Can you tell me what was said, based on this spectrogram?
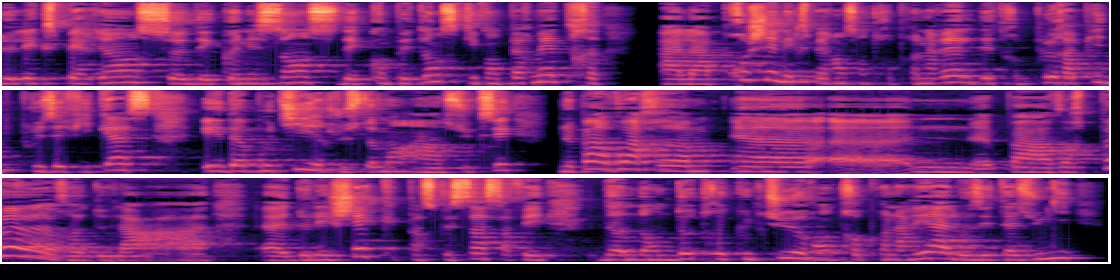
de l'expérience, des connaissances, des compétences qui vont permettre à la prochaine expérience entrepreneuriale d'être plus rapide, plus efficace et d'aboutir justement à un succès. Ne pas avoir, ne pas avoir peur de la de l'échec parce que ça, ça fait dans d'autres cultures entrepreneuriales aux États-Unis,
